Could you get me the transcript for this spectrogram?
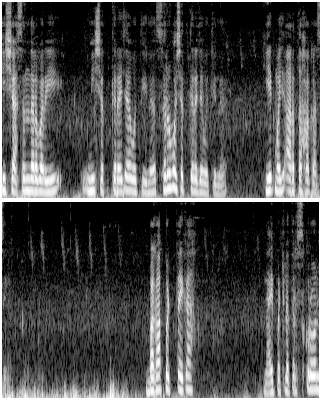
ही शासन दरबारी मी शेतकऱ्याच्या वतीनं सर्व शेतकऱ्याच्या वतीनं ही एक माझी अर्थ हाक असेल. बघा पटतंय का? नाही पटलं तर स्क्रोल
